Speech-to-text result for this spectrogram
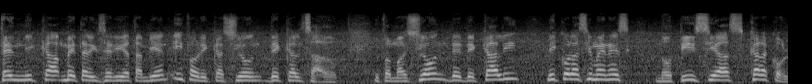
técnica, metalicería también y fabricación de calzado. Información desde Cali, Nicolás Jiménez, Noticias Caracol.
